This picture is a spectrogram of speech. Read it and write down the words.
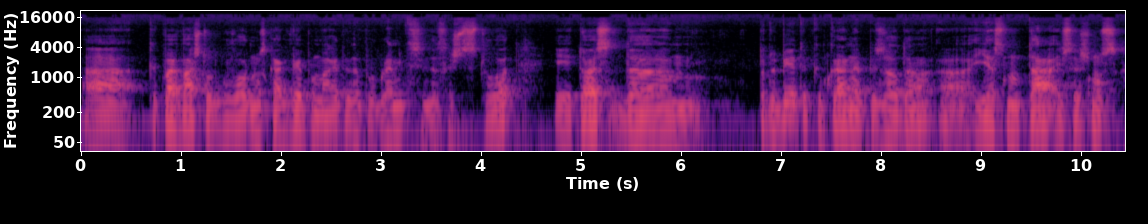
а, каква е вашата отговорност, как вие помагате на проблемите си да съществуват и т.е. да придобиете към края на епизода а, яснота и всъщност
